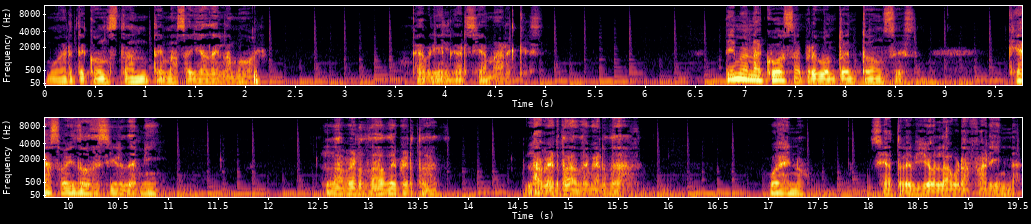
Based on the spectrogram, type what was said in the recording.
Muerte constante más allá del amor. Gabriel García Márquez. Dime una cosa, preguntó entonces. ¿Qué has oído decir de mí? La verdad de verdad. La verdad de verdad. Bueno, se atrevió Laura Farina.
